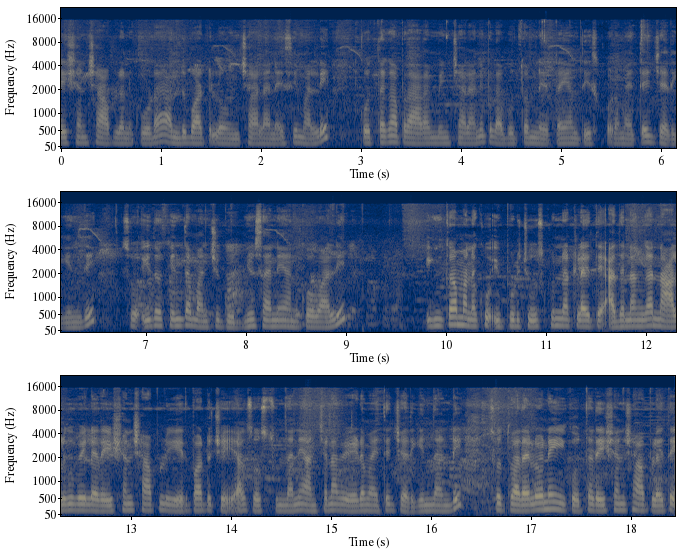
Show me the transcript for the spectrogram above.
రేషన్ షాపులను కూడా అందుబాటులో ఉంచాలనేసి మళ్ళీ కొత్తగా ప్రారంభించాలని ప్రభుత్వం నిర్ణయం తీసుకోవడం అయితే జరిగింది. సో ఇదొకింత మంచి గుడ్ న్యూస్ అని అనుకోవాలి. ఇంకా మనకు ఇప్పుడు చూసుకున్నట్లయితే అదనంగా నాలుగు వేల రేషన్ షాపులు ఏర్పాటు చేయాల్సి వస్తుందని అంచనా వేయడం అయితే జరిగిందండి. సో త్వరలోనే ఈ కొత్త రేషన్ షాపులు అయితే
